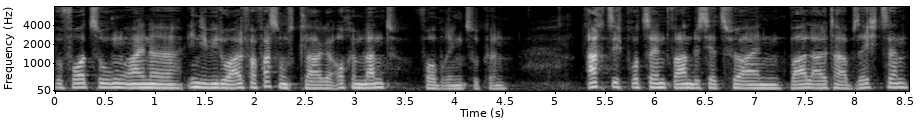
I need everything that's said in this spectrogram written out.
bevorzugen, eine Individualverfassungsklage auch im Land vorbringen zu können. 80 Prozent waren bis jetzt für ein Wahlalter ab 16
